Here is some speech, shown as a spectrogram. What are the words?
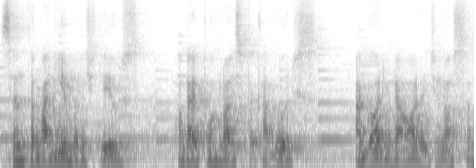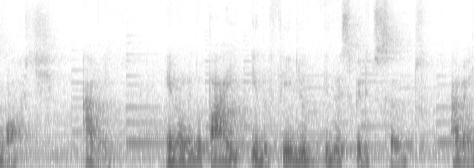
Santa Maria, Mãe de Deus, rogai por nós, pecadores, agora e na hora de nossa morte. Amém. Em nome do Pai, e do Filho, e do Espírito Santo. Amém.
